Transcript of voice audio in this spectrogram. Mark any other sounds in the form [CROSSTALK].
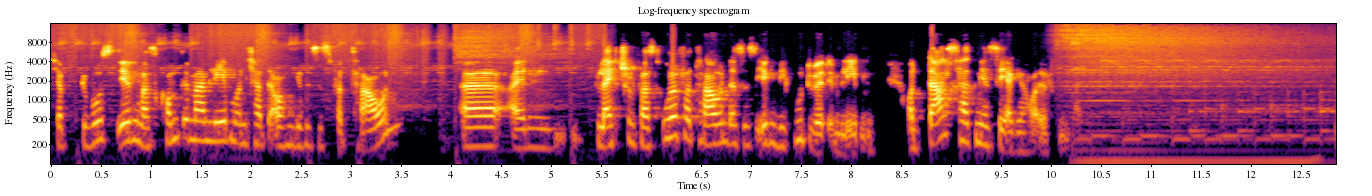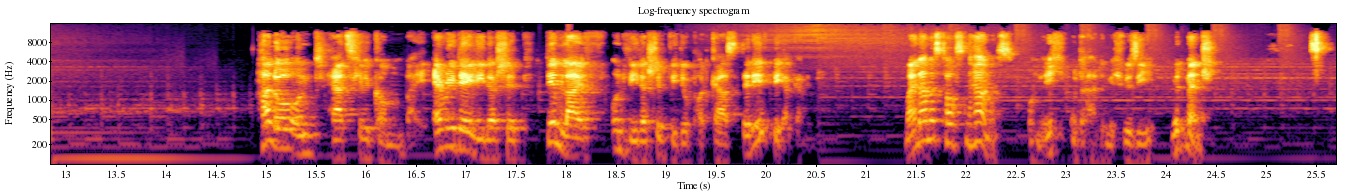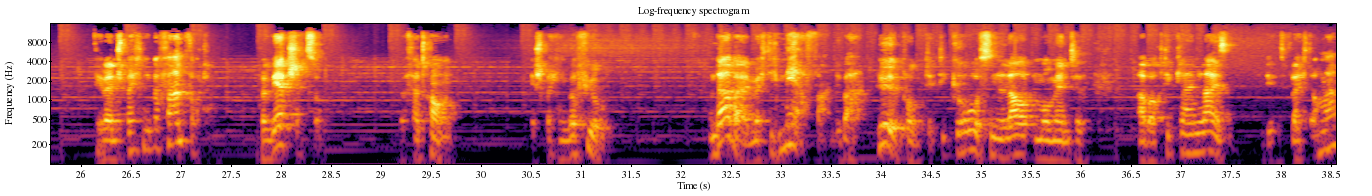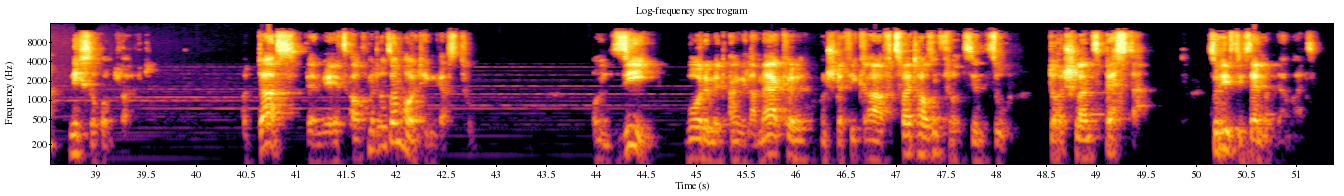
Ich habe gewusst, irgendwas kommt in meinem Leben und ich hatte auch ein gewisses Vertrauen, äh, ein vielleicht schon fast Urvertrauen, dass es irgendwie gut wird im Leben. Und das hat mir sehr geholfen. Hallo und herzlich willkommen bei Everyday Leadership, dem Live- und Leadership-Video-Podcast der DFB Akademie. Mein Name ist Thorsten Hermes und ich unterhalte mich für Sie mit Menschen. Wir werden sprechen über Verantwortung, über Wertschätzung, über Vertrauen. Wir sprechen über Führung. Und dabei möchte ich mehr erfahren über Höhepunkte, die großen, lauten Momente, aber auch die kleinen leisen, in denen es vielleicht auch mal nicht so rund läuft. Und das werden wir jetzt auch mit unserem heutigen Gast tun. Und sie wurde mit Angela Merkel und Steffi Graf 2014 zu Deutschlands Bester. So hieß die Sendung damals.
